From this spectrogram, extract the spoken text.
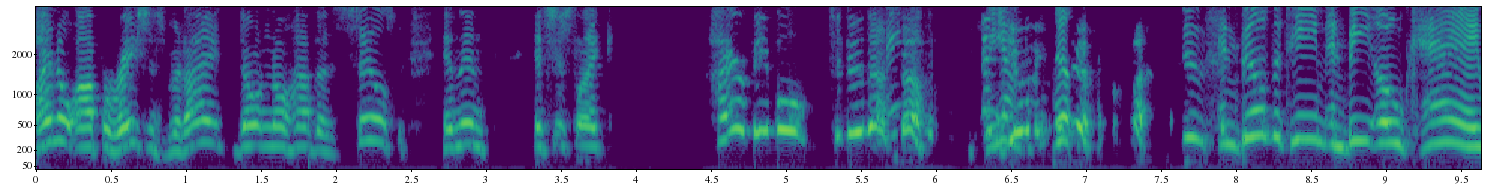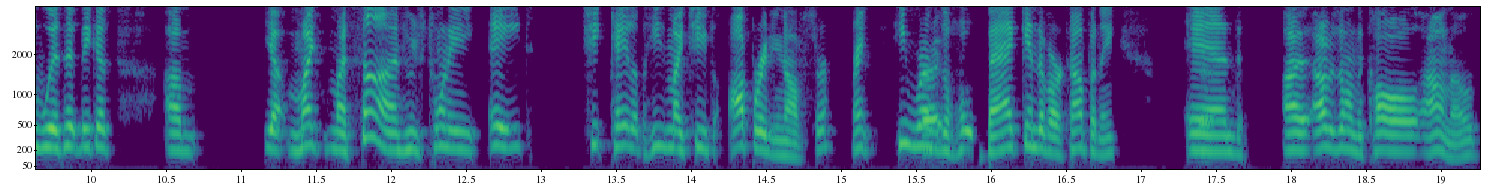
I know operations, but I don't know how the sales. And then it's just like hire people to do that stuff. And, yeah, build, dude, and build the team and be okay with it because um yeah, my my son who's 28, Caleb, he's my chief operating officer, right? He runs right. the whole back end of our company. And I, I, was on the call, I don't know,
